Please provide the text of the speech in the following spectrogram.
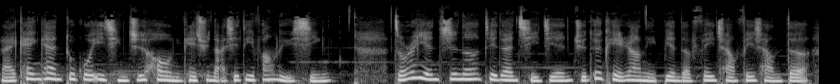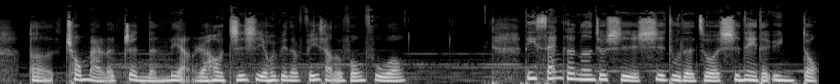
来看一看度过疫情之后，你可以去哪些地方旅行。总而言之呢，这段期间绝对可以让你变得非常非常的呃充满了正能量，然后知识也会变得非常的丰富哦。第三个呢，就是适度的做室内的运动。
